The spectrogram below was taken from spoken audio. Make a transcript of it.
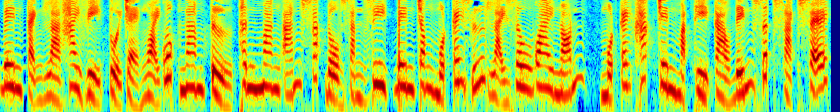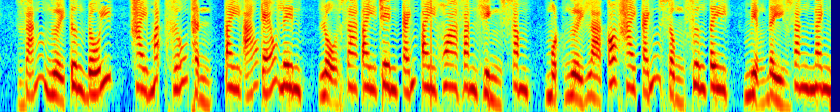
Bên cạnh là hai vị tuổi trẻ ngoại quốc nam tử thân mang ám sắc đồ rằn di bên trong một cái giữ lại dâu quai nón, một cái khác trên mặt thì cào đến rất sạch sẽ, dáng người tương đối, hai mắt hữu thần, tay áo kéo lên, lộ ra tay trên cánh tay hoa văn hình xăm, một người là có hai cánh rồng phương Tây, miệng đầy răng nanh,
